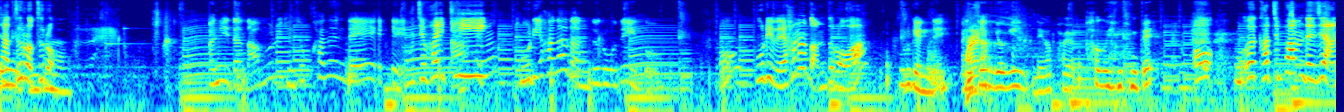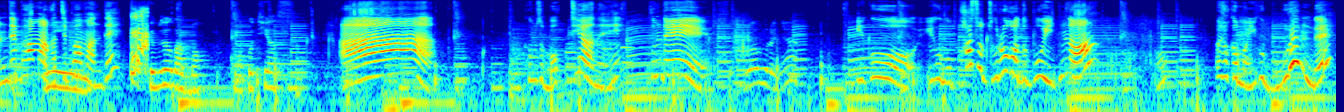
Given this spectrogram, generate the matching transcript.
자, 오, 들어, 들어. 아니 나 나무를 계속 하는데 우지 화이팅. 돌이 하나도 안 들어오네 이거. 어? 우리 왜 하나도 안 들어와? 모르겠네. 아니 여기 내가 파, 파고 있는데? 어? 왜 같이 파면 되지? 안 돼? 파면 같이 아니. 파면 안 돼? 금소가 먹, 먹고 튀었어 아. 그러면서 먹튀하네. 근데 누가 그러냐? 이거 이거 뭐 파서 들어가도 뭐 있나? 어? 아 잠깐만 이거 뭐랬는데?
